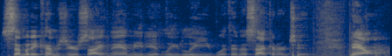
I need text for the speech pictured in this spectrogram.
somebody comes to your site and they immediately leave within a second or two. Now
